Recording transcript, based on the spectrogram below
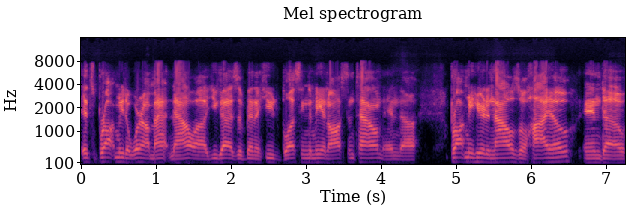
it's brought me to where I'm at now. Uh, you guys have been a huge blessing to me in Austintown and uh, brought me here to Niles, Ohio, and uh,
